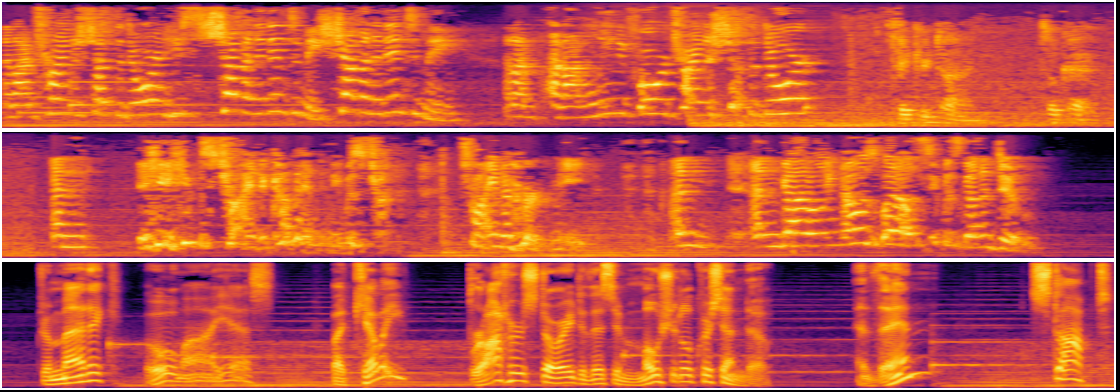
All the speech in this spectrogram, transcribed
And I'm trying to shut the door and he's shoving it into me, shoving it into me. And I'm, and I'm leaning forward trying to shut the door. Take your time. It's okay. And he, he was trying to come in and he was trying trying to hurt me. And, and God only knows what else he was going to do. Dramatic? Oh my, yes. But Kelly brought her story to this emotional crescendo and then stopped.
